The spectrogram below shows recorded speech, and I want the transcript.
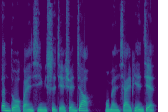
更多关心世界宣教。我们下一篇见。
